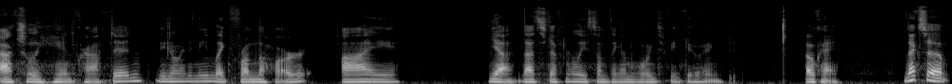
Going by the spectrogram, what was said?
actually handcrafted. You know what I mean? Like from the heart. I yeah, that's definitely something I'm going to be doing. Okay, next up.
